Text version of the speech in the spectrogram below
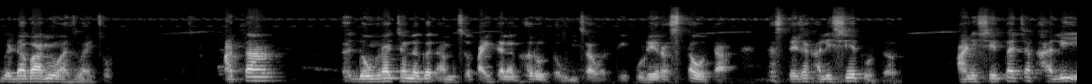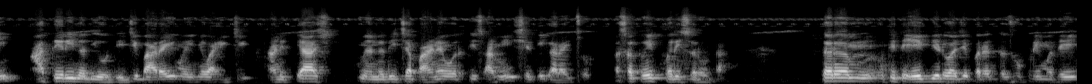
डबा आम्ही वाजवायचो. आता डोंगराच्या लगत आमचं पायथ्याला घर होतं उंचावरती. पुढे रस्ता होता. रस्त्याच्या खाली शेत होतं. आणि शेताच्या खाली हातेरी नदी होती जी बाराही महिने व्हायची. आणि त्या नदीच्या पाण्यावरतीच आम्ही शेती करायचो. असा तो एक परिसर होता. तर तिथे एक दीड वाजेपर्यंत झोपडीमध्ये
